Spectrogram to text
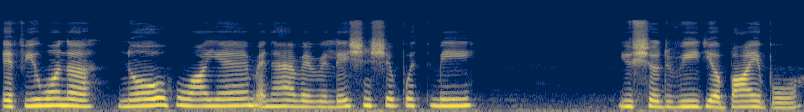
If you want to know who I am and have a relationship with me, you should read your Bible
